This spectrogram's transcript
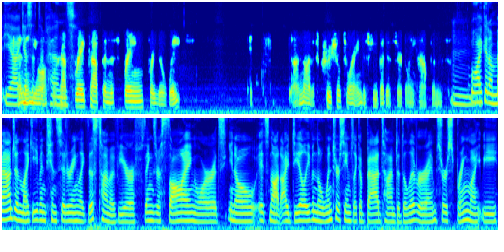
Yeah, I and guess then it you also have depends. break up in the spring for your weights. It's uh, not as crucial to our industry, but it certainly happens. Mm. Well, I could imagine, like, even considering like this time of year, if things are thawing or it's, you know, it's not ideal, even though winter seems like a bad time to deliver, I'm sure spring might be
